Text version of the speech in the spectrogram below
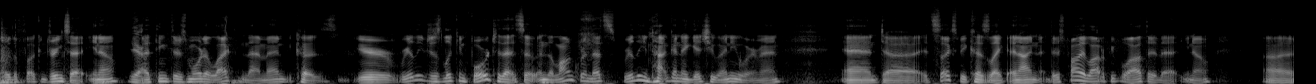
where the fucking drinks at? You know. Yeah. I think there's more to life than that, man, because you're really just looking forward to that. So in the long run, that's really not gonna get you anywhere, man. And uh, it sucks because like, and I there's probably a lot of people out there that you know, uh,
